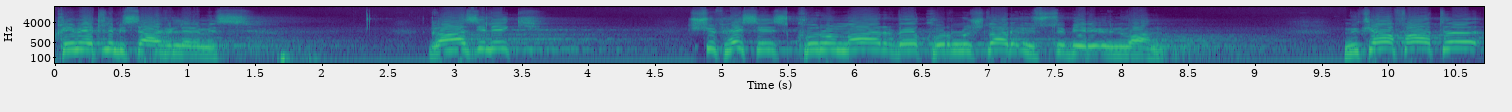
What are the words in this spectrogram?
Kıymetli misafirlerimiz, gazilik şüphesiz kurumlar ve kuruluşlar üstü bir ünvan. Mükafatı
